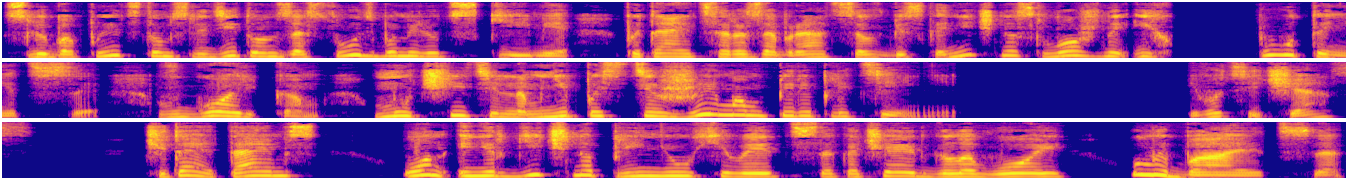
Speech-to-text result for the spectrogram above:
с любопытством следит он за судьбами людскими, пытается разобраться в бесконечно сложной их путанице, в горьком, мучительном, непостижимом переплетении. И вот сейчас, читая «Таймс», он энергично принюхивается, качает головой, улыбается,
